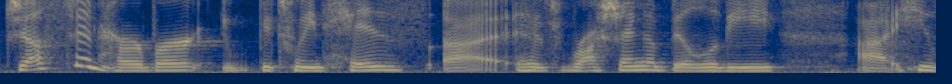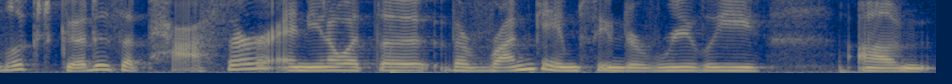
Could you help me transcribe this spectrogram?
Justin Herbert, between his uh, his rushing ability, uh, he looked good as a passer, and you know what the the run game seemed to really um,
